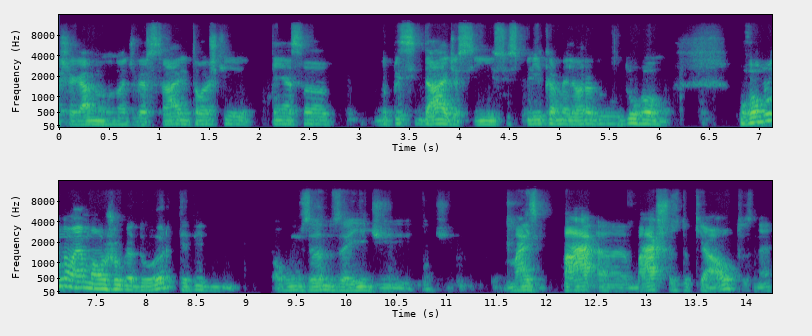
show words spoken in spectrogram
chegar no, no, adversário, então acho que tem essa duplicidade, assim, isso explica a melhora do, do Romo. O Romulo não é mau jogador, teve alguns anos aí de, de mais ba ah, baixos do que altos, né?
